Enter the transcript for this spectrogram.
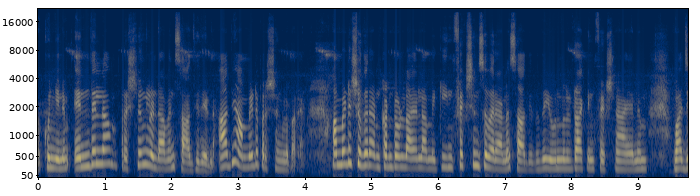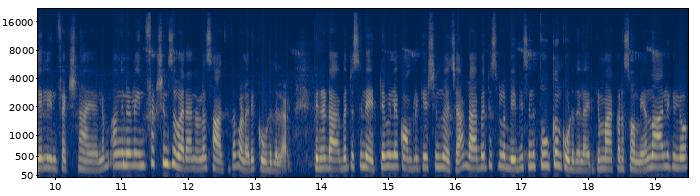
കുഞ്ഞിനും എന്തെല്ലാം പ്രശ്നങ്ങൾ ഉണ്ടാവാൻ സാധ്യതയുണ്ട്? ആദ്യം അമ്മയുടെ പ്രശ്നങ്ങൾ പറയാം. അമ്മയുടെ ഷുഗർ അൺകൺട്രോൾഡ് ആയാലും അമ്മയ്ക്ക് ഇൻഫെക്ഷൻസ് വരാനുള്ള സാധ്യത യൂറിനറി ട്രാക്ക് ഇൻഫെക്ഷൻ ആയാലും വജൽ ഇൻഫെക്ഷൻ ആയാലും അങ്ങനെയുള്ള ഇൻഫെക്ഷൻസ് വരാനുള്ള സാധ്യത വളരെ കൂടുതലാണ്. പിന്നെ ഡയബറ്റീസിന്റെ ഏറ്റവും വലിയ കോംപ്ലിക്കേഷൻ എന്ന് വെച്ചാൽ ഡയബറ്റീസ് ഉള്ള ബേബീസിന് തൂക്കം കൂടുതലായിരിക്കും. മാക്രോസോമിയ നാല് കിലോ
